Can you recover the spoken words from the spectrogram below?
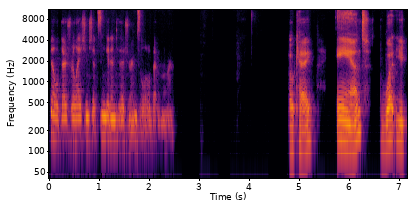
build those relationships and get into those rooms a little bit more. Okay. And what you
